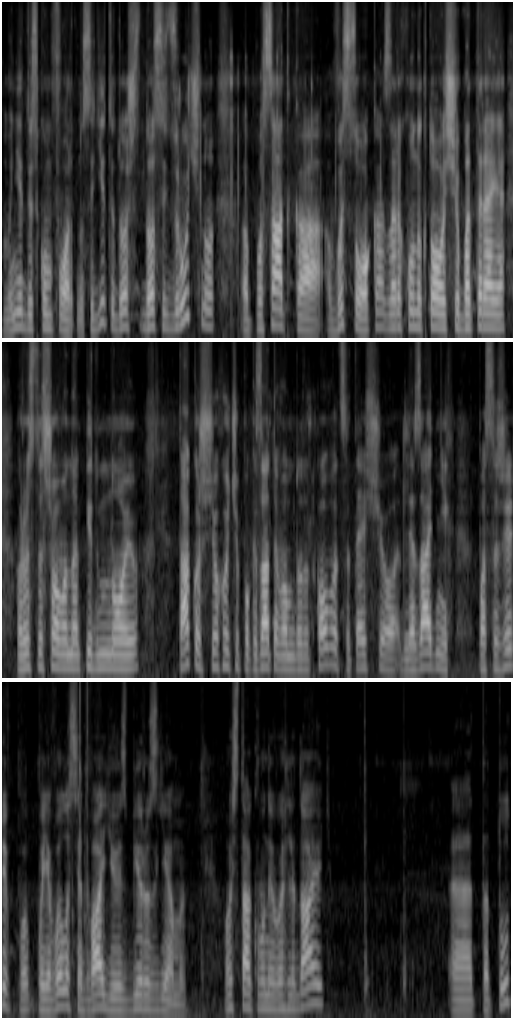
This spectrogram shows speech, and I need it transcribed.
мені дискомфортно. Сидіти досить зручно, Е, посадка висока за рахунок того, що батарея розташована під мною. Також, що хочу показати вам додатково, це те, що для задніх пасажирів по- появилося два USB роз'єми. Ось так вони виглядають. Е, Та тут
